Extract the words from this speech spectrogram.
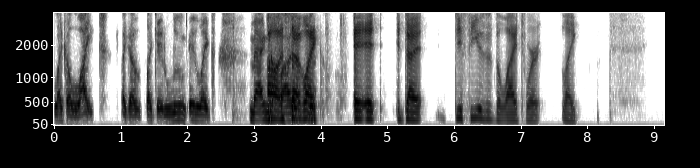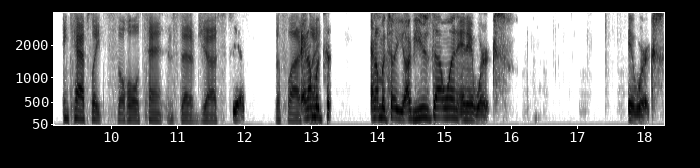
like a light like a like a lu- it like Oh, magnifies instead of like it it, it di- diffuses the light where like encapsulates the whole tent instead of just yes the flashlight. and I'm gonna t- and I'm gonna tell you, I've used that one and it works. It works.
